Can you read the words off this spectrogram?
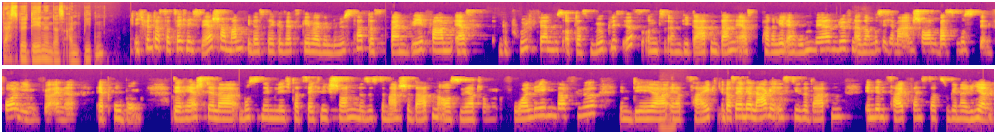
dass wir denen das anbieten? Ich finde das tatsächlich sehr charmant, wie das der Gesetzgeber gelöst hat, dass beim W-Farm erst geprüft werden muss, ob das möglich ist und ähm, die Daten dann erst parallel erhoben werden dürfen. Also man muss sich ja mal anschauen, was muss denn vorliegen für eine Erprobung. Der Hersteller muss nämlich tatsächlich schon eine systematische Datenauswertung vorlegen dafür, in der er zeigt, dass er in der Lage ist, diese Daten in dem Zeitfenster zu generieren.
